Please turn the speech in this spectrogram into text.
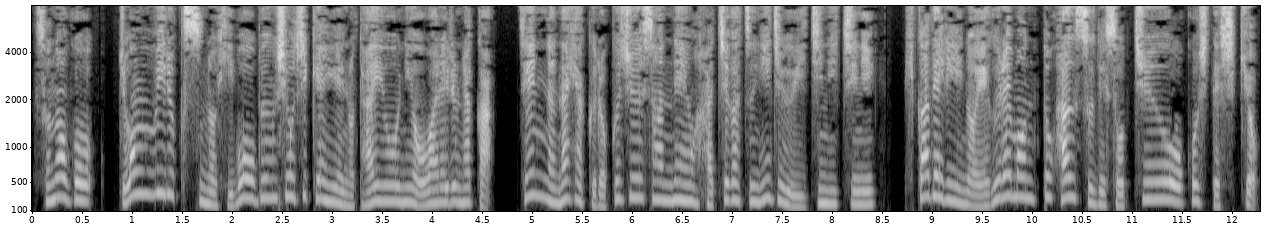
その後、ジョン・ウィルクスの誹謗文書事件への対応に追われる中、1763年8月21日に、ピカデリーのエグレモントハウスで訴中を起こして死去、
